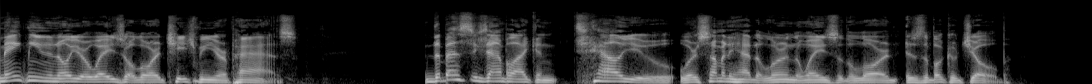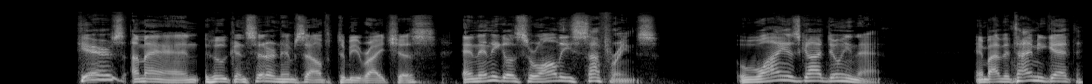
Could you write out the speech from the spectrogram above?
make me to know your ways, O Lord, teach me your paths. The best example I can tell you where somebody had to learn the ways of the Lord is the book of Job. Here's a man who considered himself to be righteous, and then he goes through all these sufferings. Why is God doing that? And by the time you get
